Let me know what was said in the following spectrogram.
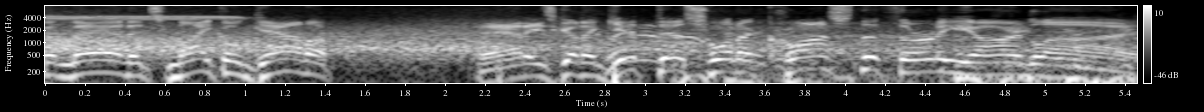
Open man. It's Michael Gallup. And he's going to get this one across the 30-yard line.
